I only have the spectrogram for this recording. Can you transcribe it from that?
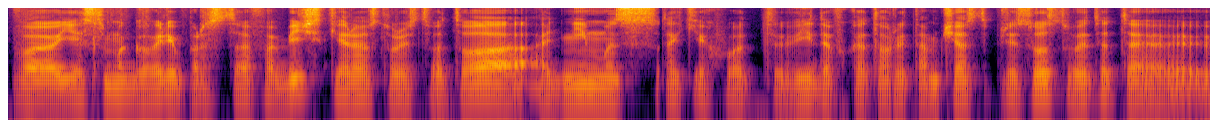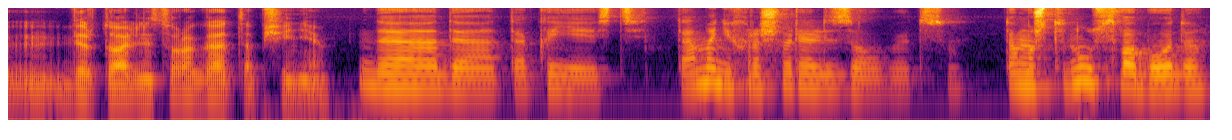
в, если мы говорим про социофобические расстройства, то одним из таких вот видов, которые там часто присутствуют, это виртуальный суррогат общения. Да, да, так и есть. Там они хорошо реализовываются. Потому что, ну, свобода.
